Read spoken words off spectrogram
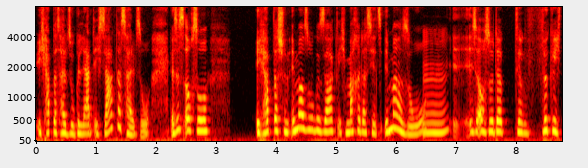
ich habe das halt so gelernt, ich sage das halt so. Das ist auch so, ich habe das schon immer so gesagt, ich mache das jetzt immer so. Ist auch so, da, da wirklich,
